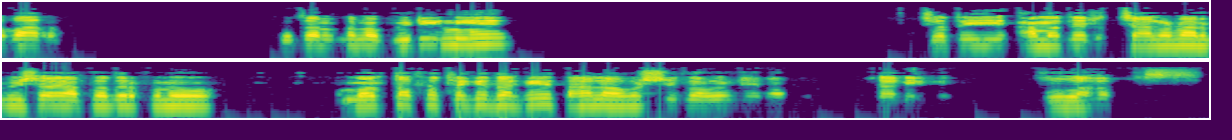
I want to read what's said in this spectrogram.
আবার নতুন কোনো ভিডিও নিয়ে। যদি আমাদের চালনার বিষয়ে আপনাদের কোনো মন্তব্য থেকে থাকে, তাহলে অবশ্যই কমেন্ট জানিয়ে আল্লাহ হাফিজ।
